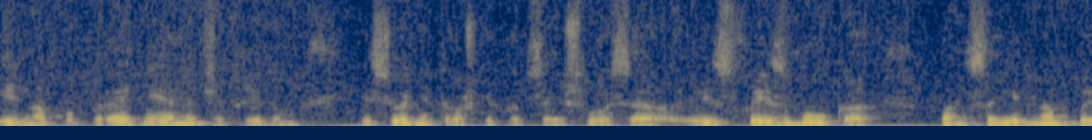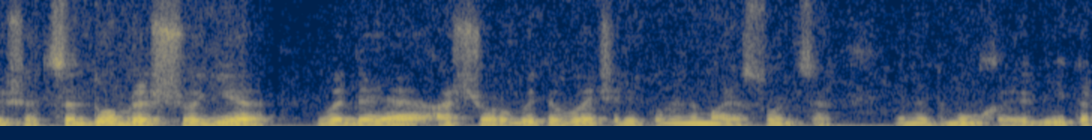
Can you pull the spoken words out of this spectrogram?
і на попередній Energy Freedom, і сьогодні трошки про це йшлося. Із Фейсбука пан Саїд нам пише: це добре, що є ВДЕ, а що робити ввечері, коли немає сонця і не дмухає вітер.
